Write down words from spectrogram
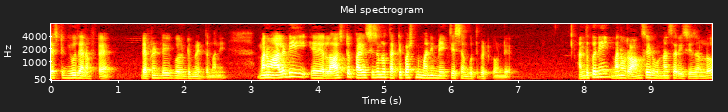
just give then of time definitely going to make the money మనం ఆల్రెడీ లాస్ట్ ఫైవ్ సీజన్లో థర్టీ పర్సెంట్ మనీ మేక్ చేసాం గుర్తుపెట్టుకోండి. అందుకని మనం రాంగ్ సైడ్ ఉన్నా సరే ఈ సీజన్లో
